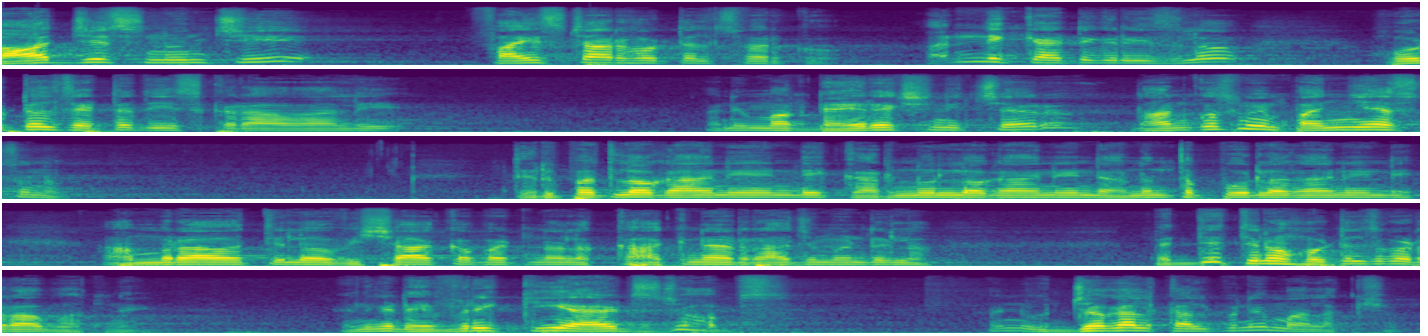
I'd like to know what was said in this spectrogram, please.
లాడ్జెస్ నుంచి ఫైవ్ స్టార్ హోటల్స్ వరకు అన్ని కేటగిరీస్లో హోటల్స్ ఎట్ట తీసుకురావాలి అని మాకు డైరెక్షన్ ఇచ్చారు. దానికోసం మేము పని చేస్తున్నాం. తిరుపతిలో కానివ్వండి కర్నూలులో కానివ్వండి అనంతపూర్లో కానివ్వండి అమరావతిలో విశాఖపట్నంలో కాకినాడ రాజమండ్రిలో పెద్ద ఎత్తున హోటల్స్ కూడా రాబోతున్నాయి. ఎందుకంటే every key adds jobs. And ఉద్యోగాలు కల్పనే మా లక్ష్యం.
